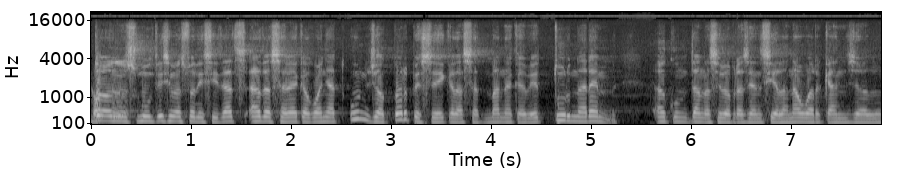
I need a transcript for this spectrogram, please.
Doncs moltíssimes felicitats. Ha de saber que ha guanyat un joc per PC i que la setmana que ve tornarem a comptar amb la seva presència a la nau Arcàngel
